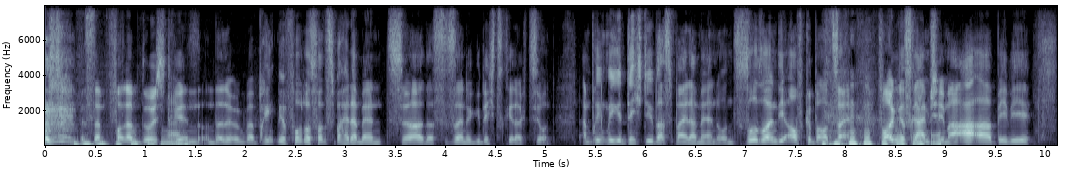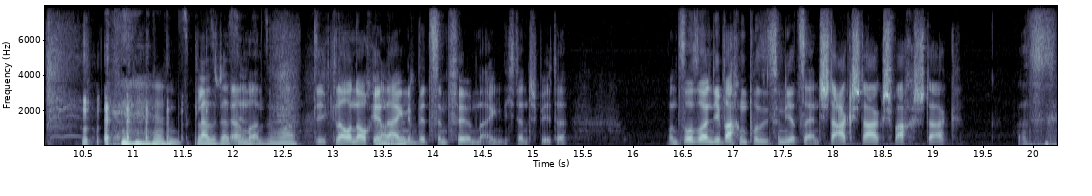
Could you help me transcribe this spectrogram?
Ist dann voll am Durchdrehen und dann irgendwann bringt mir Fotos von Spider-Man. Sir, das ist eine Gedichtsredaktion. Dann bringt mir Gedichte über Spider-Man und so sollen die aufgebaut sein. Folgendes Reimschema: A, A, B, B. das ist klassischer Ja, Mann. Die klauen auch ihren Ja, eigenen Witz im Film eigentlich dann später. Und so sollen die Wachen positioniert sein. Stark, stark, schwach, stark. Das ist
